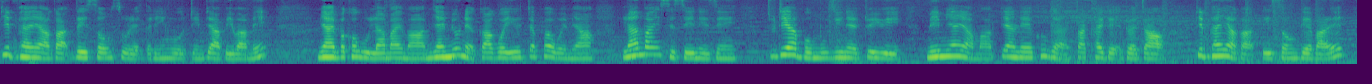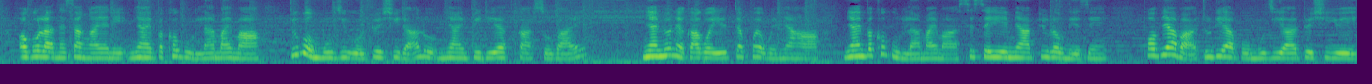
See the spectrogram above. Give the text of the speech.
ပြစ်ဖမ်းရာကသေဆုံးဆိုတဲ့သတင်းကိုတင်ပြပေးပါမယ်။ မြိုင်ပခုတ်ကူလမ်းပိုင်းမှာမြိုင်မြို့နယ်ကာကွယ်ရေးတပ်ဖွဲ့ဝင်များလမ်းပိုင်းစစ်ဆေးနေစဉ်ဒုတိယဗိုလ်မှူးကြီးနဲ့တွေ့၍မေးမြန်းရာမှာပြန်လည်ခုခံတိုက်ခိုက်တဲ့အတွက်ကြောင့်ပြစ်ဖမ်းရာကသေဆုံးခဲ့ပါတယ်။ဩဂုတ်လ25ရက်နေ့မြိုင်ပခုတ်ကူလမ်းပိုင်းမှာဒုဗိုလ်မှူးကြီးကိုတွေ့ရှိတာလို့မြိုင် PDF ကဆိုပါတယ်။မြိုင်မြို့နယ်ကာကွယ်ရေးတပ်ဖွဲ့ဝင်များဟာမြိုင်ပခုတ်ကူလမ်းပိုင်းမှာစစ်ဆေးရေးများပြုလုပ်နေစဉ်ဖော်ပြပါဒုတိယဗိုလ်မှူးကြီးအားတွေ့ရှိ၍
